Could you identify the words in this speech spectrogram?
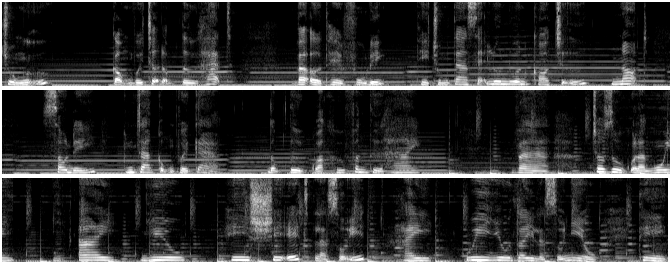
chủ ngữ cộng với trợ động từ had. Và ở thể phủ định thì chúng ta sẽ luôn luôn có chữ not. Sau đấy chúng ta cộng với cả động từ quá khứ phân từ hai. Và cho dù gọi là ngôi I, you, he, she, it là số ít hay we, you, they là số nhiều thì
